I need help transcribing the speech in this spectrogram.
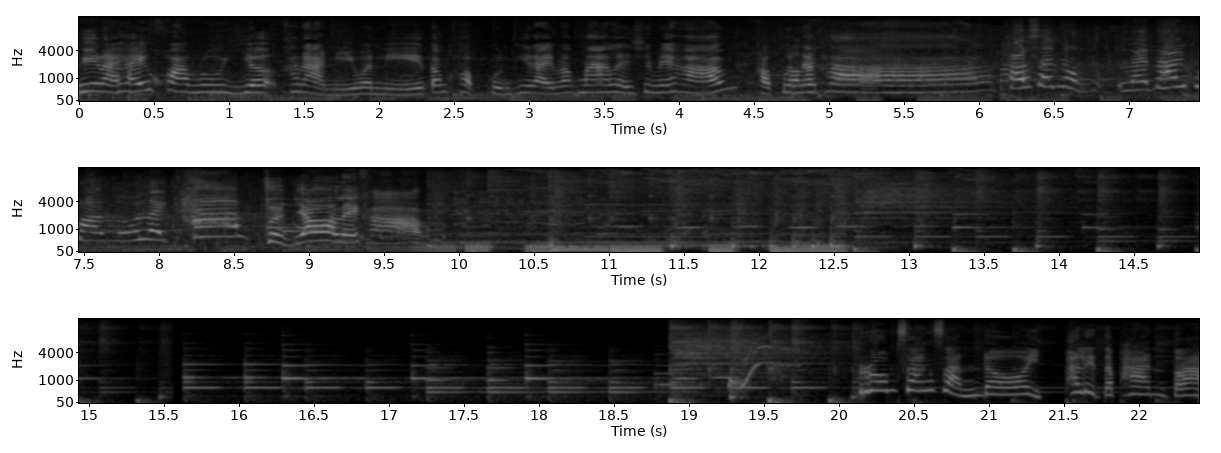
พี่ไรให้ความรู้เยอะขนาดนี้วันนี้ต้องขอบคุณพี่ไรมาก ๆ เลยใช่ไหมครับ ขอบคุณนะคะเขาสนุกและได้ความรู้เลยครับ สุดยอดเลยครับ ร่วมสร้างสรรค์โดย ผลิตภัณฑ์ตรา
